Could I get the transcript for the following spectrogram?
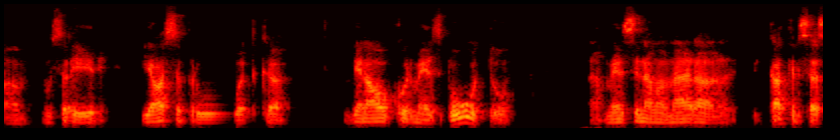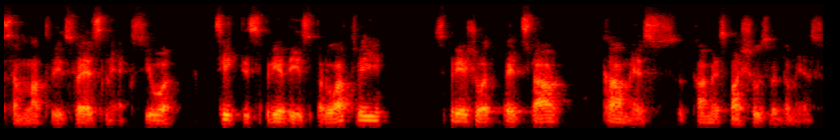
um, mums arī ir jāsaprot, ka vienalga, kur mēs būtu, mēs zināmā mērā katrs esam Latvijas vēstnieks, jo citi spriedīs par Latviju, spriežot pēc tā, kā mēs, kā mēs paši uzvedamies.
